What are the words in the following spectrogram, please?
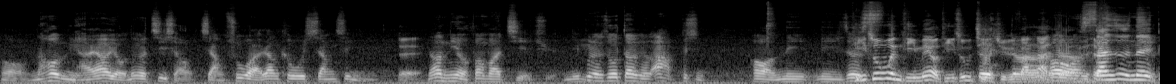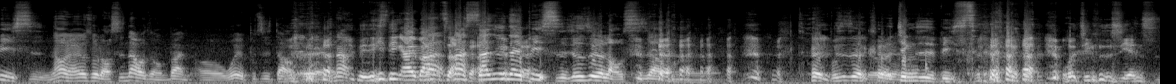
哦。然后你还要有那个技巧讲出来，让客户相信你，对，然后你有方法解决，你不能说单纯啊不行哦，你你这提出问题没有提出解决方案，哦三日内必死，然后人家就说老师，那我怎么办？哦，我也不知道，对？那 你一定挨巴那掌啊，那三日内必死就是这个老师啊，对，不是这个客人，今日必死。我今日先死，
